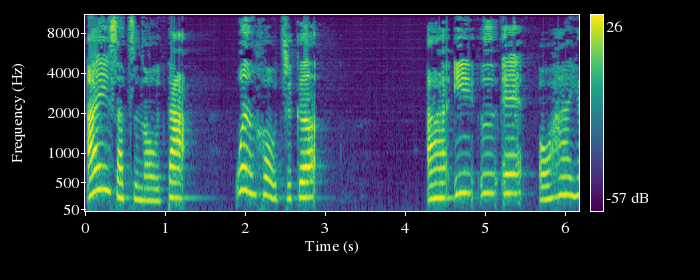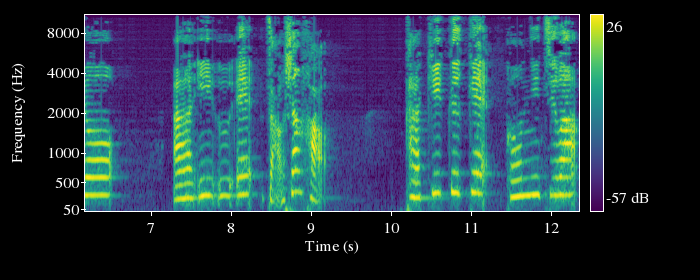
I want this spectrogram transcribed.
挨拶の歌，问候之歌。” あいうえおはよう。あいうえ早上好。かきくけこんにちは。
